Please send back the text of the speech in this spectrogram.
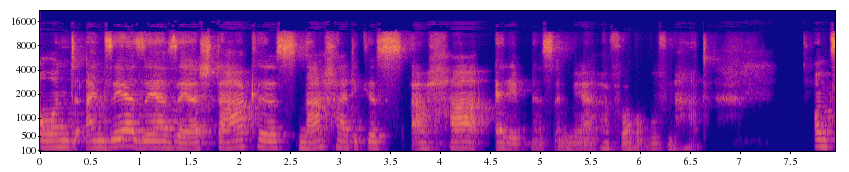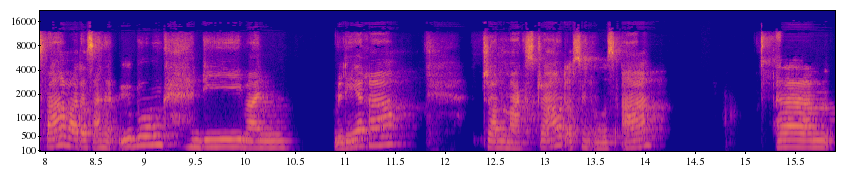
und ein sehr, sehr, sehr starkes, nachhaltiges Aha-Erlebnis in mir hervorgerufen hat. Und zwar war das eine Übung, die mein Lehrer John Mark Stroud aus den USA ähm,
